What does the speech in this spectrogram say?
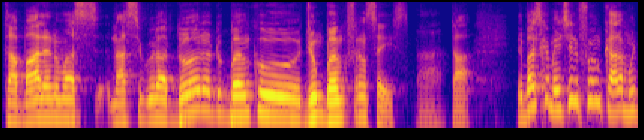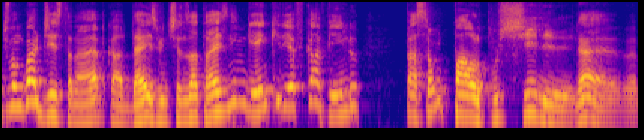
trabalha numa, na seguradora do banco de um banco francês. Ah. Tá. E basicamente ele foi um cara muito vanguardista na época, 10, 20 anos atrás, ninguém queria ficar vindo para São Paulo, para o Chile, né?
